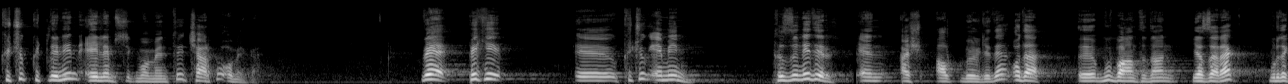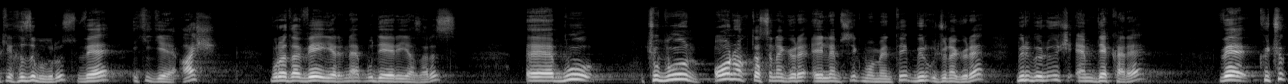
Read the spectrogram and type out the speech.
küçük kütlenin eylemsizlik momenti çarpı omega. Ve peki e, küçük m'in hızı nedir en aş alt bölgede? O da e, bu bağıntıdan yazarak buradaki hızı buluruz. V 2GH. Burada V yerine bu değeri yazarız. E, bu çubuğun O noktasına göre eylemsizlik momenti bir ucuna göre 1 bölü 3 md kare ve küçük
